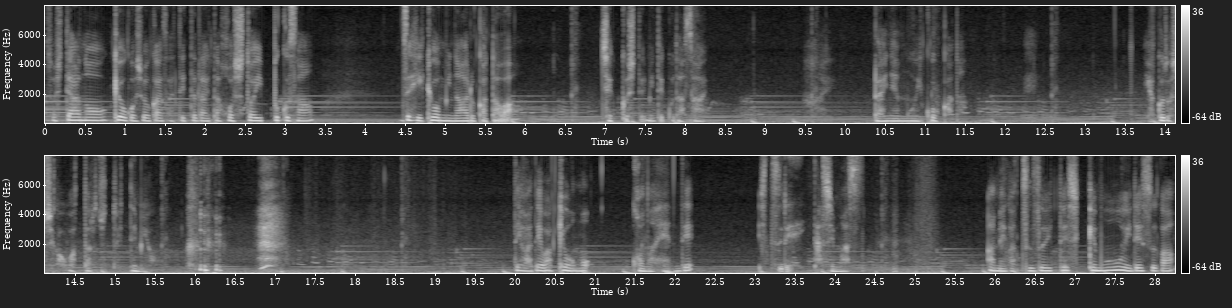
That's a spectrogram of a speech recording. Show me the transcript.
そしてあの今日ご紹介させていただいた星と一服さん是非興味のある方はチェックしてみてください。はい、来年も行こうかな。厄年が終わったらちょっと行ってみよう。ではでは今日もこの辺で失礼いたします。雨が続いて湿気も多いですが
